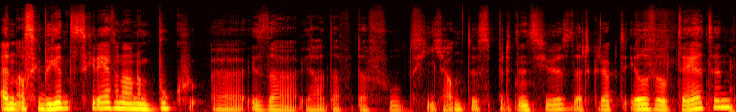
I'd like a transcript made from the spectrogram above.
En als je begint te schrijven aan een boek, uh, is dat, ja, dat, dat voelt gigantisch, pretentieus, daar kruipt heel veel tijd in.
